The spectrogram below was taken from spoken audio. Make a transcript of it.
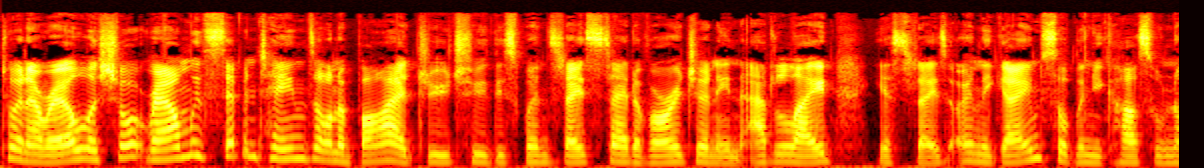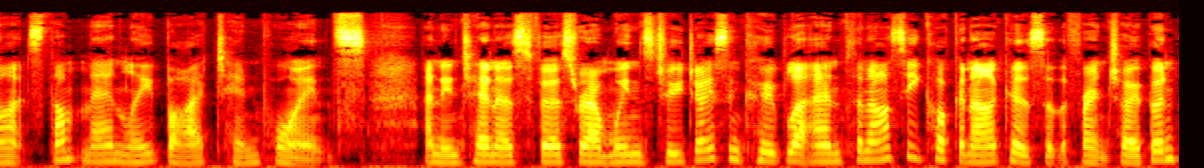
To NRL, a short round with 17s on a bye due to this Wednesday's State of Origin in Adelaide. Yesterday's only game saw the Newcastle Knights thump Manly by 10 points. And in tennis, first round wins to Jason Kubler and Thanasi Kokkinakis at the French Open,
